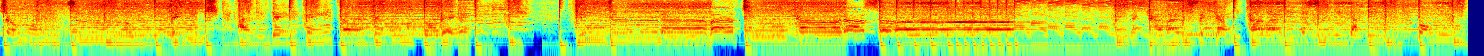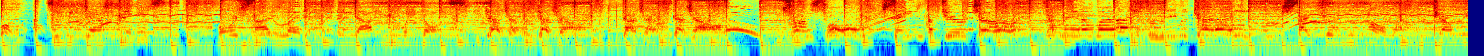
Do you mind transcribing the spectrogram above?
情熱の原子あれてたことで絆は力そう今変わる世界 グ Voice I lady got you a thoughts Gotcha gotcha gotcha gotcha Transform save the future ためらわない振り向かない最強のパワー You can't be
